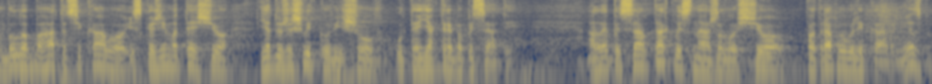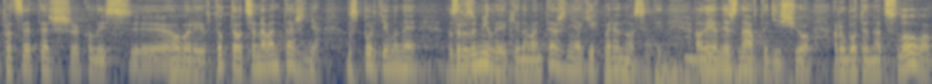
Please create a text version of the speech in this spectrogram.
було багато цікавого, і скажімо те, що я дуже швидко війшов у те, як треба писати. Але писав так виснажливо, що потрапив у лікарню. Я про це теж колись е, говорив. Тобто, це навантаження у спорті мене зрозуміло, які навантаження, як їх переносити. Але я не знав тоді, що робота над словом.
